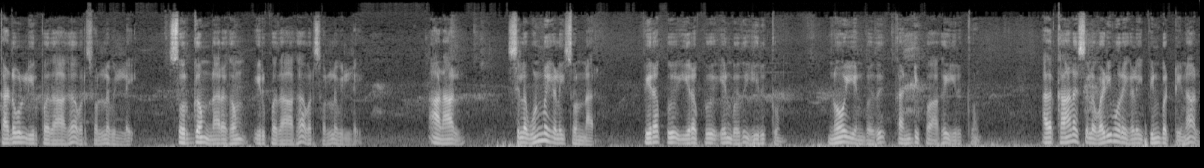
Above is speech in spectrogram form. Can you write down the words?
கடவுள் இருப்பதாக அவர் சொல்லவில்லை. சொர்க்கம் நரகம் இருப்பதாக அவர் சொல்லவில்லை. ஆனால் சில உண்மைகளை சொன்னார். பிறப்பு இறப்பு என்பது இருக்கும். நோய் என்பது கண்டிப்பாக இருக்கும். அதற்கான சில வழிமுறைகளை பின்பற்றினால்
